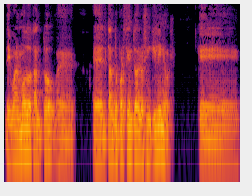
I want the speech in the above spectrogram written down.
De igual modo, tanto eh, el tanto por ciento de los inquilinos que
